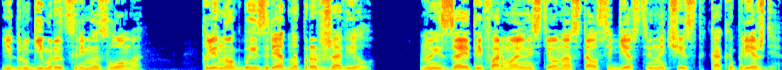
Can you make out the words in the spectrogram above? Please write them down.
и другим рыцарям излома, клинок бы изрядно проржавел но из-за этой формальности он остался девственно чист, как и прежде.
